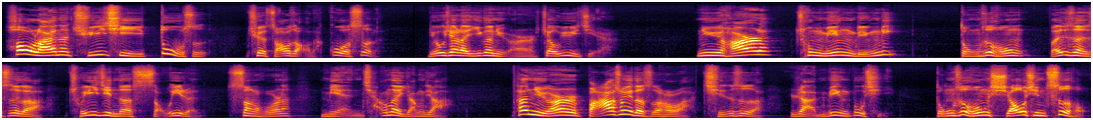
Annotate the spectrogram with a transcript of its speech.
后来呢娶妻杜氏，却早早的过世了，留下了一个女儿叫玉姐。女孩呢聪明伶俐，董世宏。本身是个锤金的手艺人，生活呢勉强的养家。他女儿八岁的时候啊，秦氏啊染病不起，董世宏小心伺候，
